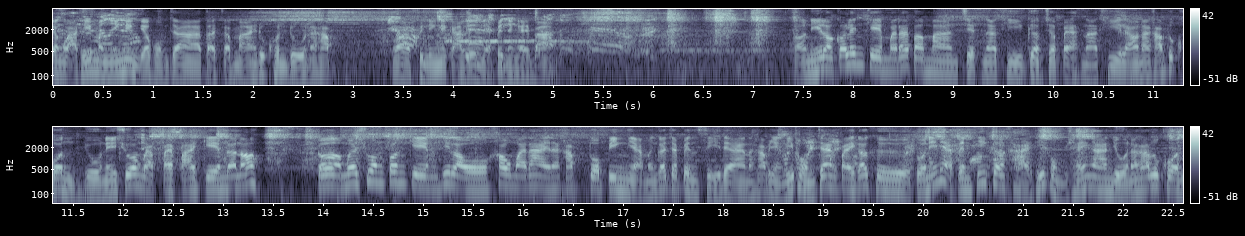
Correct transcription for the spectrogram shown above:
จังหวะที่มันนิ่งๆเดี๋ยวผมจะตัดกลับมาให้ทุกคนดูนะครับ ว่าฟีลลิ่งในการเล่นเนี่ยเป็นยังไงบ้าง ตอนนี้เราก็เล่นเกมมาได้ประมาณ 7 นาทีเกือบจะ 8 นาทีแล้วนะครับ ทุกคนอยู่ในช่วงแบบปลายๆเกมแล้วเนาะก็เมื่อช่วงต้นเกมที่เราเข้ามาได้นะครับ ตัวปิงเนี่ยมันก็จะเป็นสีแดงนะครับ อย่างที่ผมแจ้งไปก็คือ ตัวนี้เนี่ยเป็นที่เครือข่ายที่ผมใช้งานอยู่นะครับ ทุกคน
